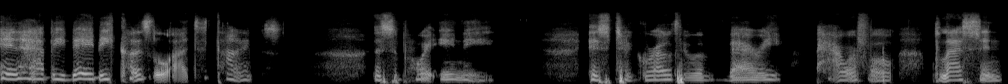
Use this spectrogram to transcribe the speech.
and happy day, because lots of times the support you need is to grow through a very powerful lesson.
